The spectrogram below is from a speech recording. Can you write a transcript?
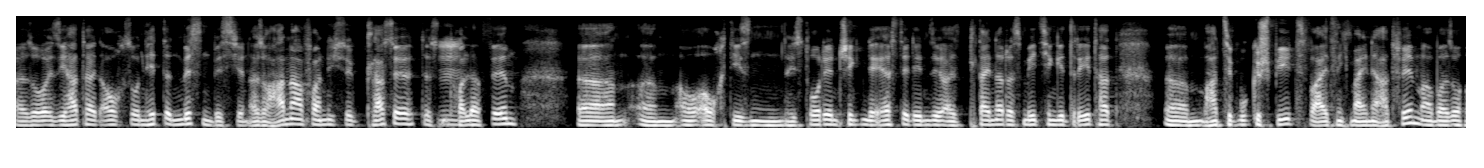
Also sie hat halt auch so ein Hit and Miss ein bisschen. Also Hannah fand ich sie klasse, das ist ein mm. toller Film. Ähm, ähm, auch, auch, diesen Historienschinken, der erste, den sie als kleineres Mädchen gedreht hat, ähm, hat sie gut gespielt. War jetzt nicht meine Art Film, aber so,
